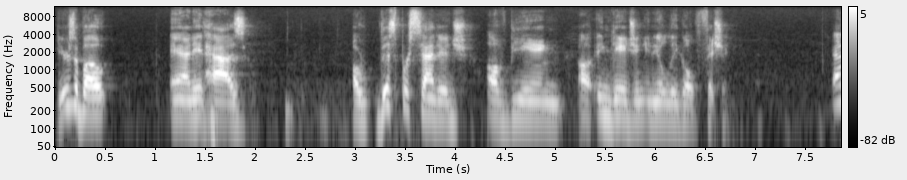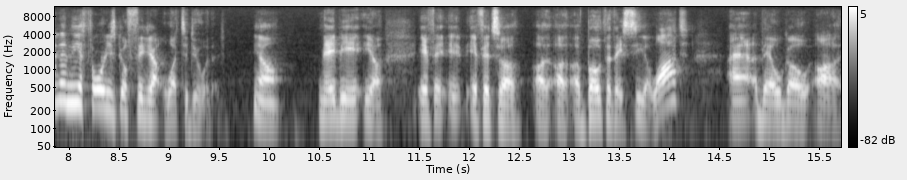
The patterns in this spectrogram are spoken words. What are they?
here's a boat, and it has a, this percentage of being uh, engaging in illegal fishing. And then the authorities go figure out what to do with it. You know, maybe you know, if, it, if it's a, a, a boat that they see a lot, uh, they'll go uh,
